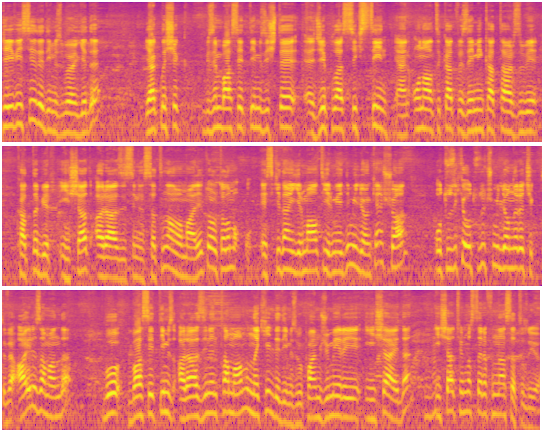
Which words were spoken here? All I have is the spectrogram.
JVC dediğimiz bölgede yaklaşık bizim bahsettiğimiz işte e, G plus 16 yani 16 kat ve zemin kat tarzı bir katta bir inşaat arazisinin satın alma maliyeti ortalama eskiden 26-27 milyonken şu an 32-33 milyonlara çıktı ve aynı zamanda bu bahsettiğimiz arazinin tamamı nakil dediğimiz bu Palm Jumeirah'ı inşa eden inşaat firması tarafından satılıyor.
